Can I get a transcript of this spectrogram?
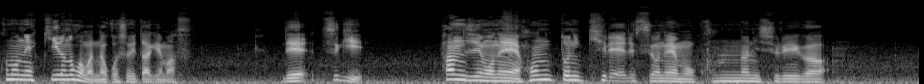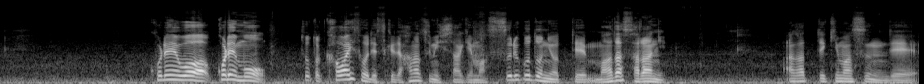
このね、黄色の方まで残しといてあげます。で、次、パンジーもね、本当に綺麗ですよね。もうこんなに種類が。これは、これも、ちょっとかわいそうですけど、花摘みしてあげます。することによって、まださらに上がってきますんで、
